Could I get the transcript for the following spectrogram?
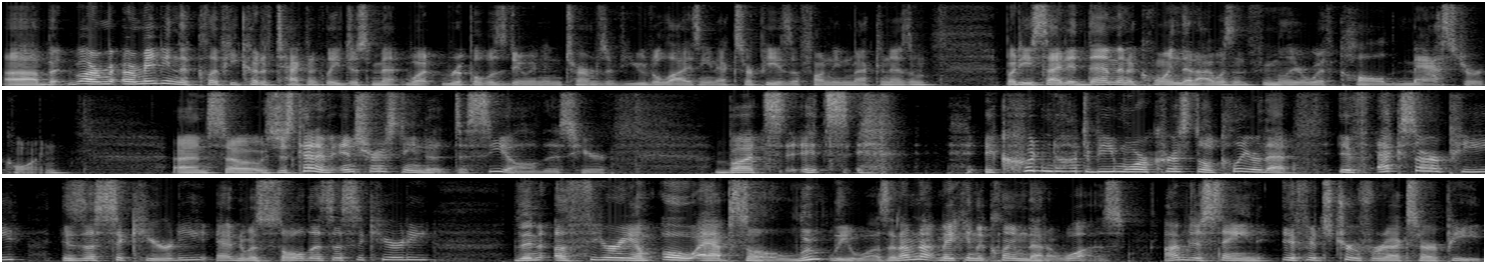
Uh, but or, or, maybe in the clip he could have technically just meant what Ripple was doing in terms of utilizing XRP as a funding mechanism. But he cited them in a coin that I wasn't familiar with called Mastercoin. And so it was just kind of interesting to, to see all of this here. But it's it could not be more crystal clear that if XRP is a security and was sold as a security, then Ethereum, oh, absolutely was. And I'm not making the claim that it was. I'm just saying, if it's true for XRP,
